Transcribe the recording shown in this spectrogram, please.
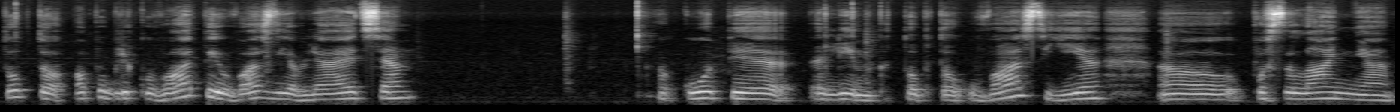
Тобто опублікувати у вас з'являється копія лінк, тобто у вас є посилання,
